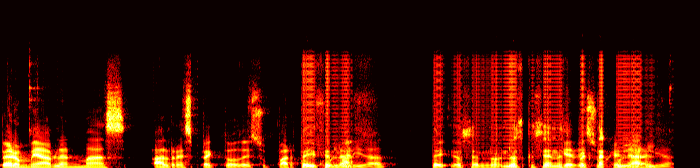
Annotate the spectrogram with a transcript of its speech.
pero me hablan más al respecto de su particularidad Te- o sea, no, no es que sean que de su espectaculares.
